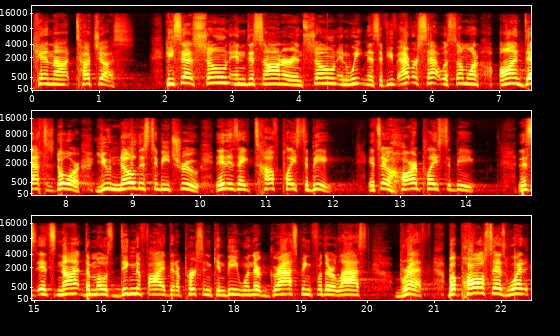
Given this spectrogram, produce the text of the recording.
cannot touch us. He says, sown in dishonor and sown in weakness. If you've ever sat with someone on death's door, you know this to be true. It is a tough place to be. It's a hard place to be. This, it's not the most dignified that a person can be when they're grasping for their last breath. But Paul says what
